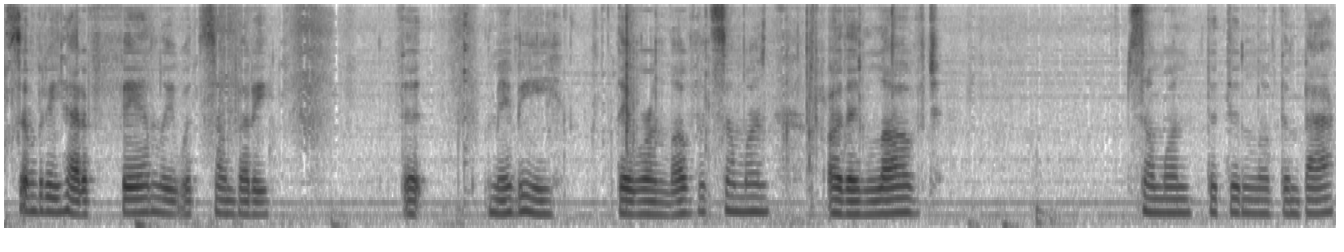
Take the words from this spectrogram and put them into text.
Somebody had a family with somebody that maybe they were in love with someone or they loved someone that didn't love them back.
